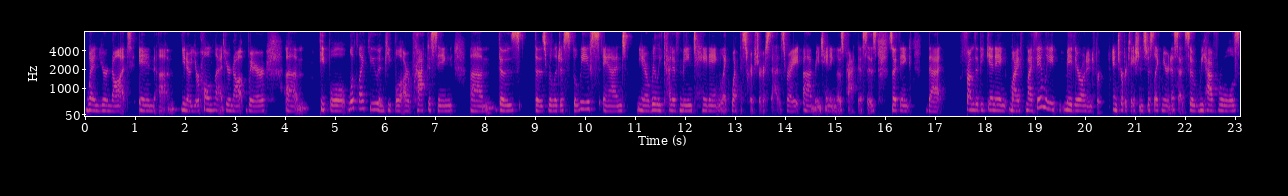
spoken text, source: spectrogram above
when you're not in um, you know your homeland you're not where um, people look like you and people are practicing um, those those religious beliefs and you know really kind of maintaining like what the scripture says right um, maintaining those practices so i think that from the beginning, my my family made their own inter- interpretations, just like Mirna said. So we have rules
